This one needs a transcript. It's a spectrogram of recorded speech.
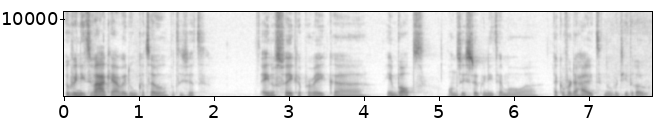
Ook weer niet te vaak. Ja, wij doen kato. Wat is het? Eén of twee keer per week uh, in bad. Anders is het ook weer niet helemaal uh, lekker voor de huid. Dan wordt hij droog.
